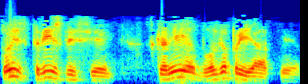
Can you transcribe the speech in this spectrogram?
то есть трижды 7, скорее благоприятнее.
